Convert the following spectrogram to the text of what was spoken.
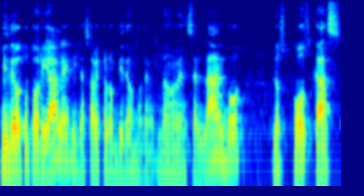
Videotutoriales, y ya sabe que los videos no deben, ser largos. Los podcasts,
